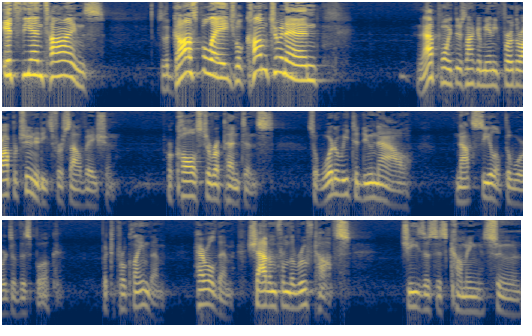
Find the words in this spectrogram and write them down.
It's the end times. So the gospel age will come to an end. At that point, there's not going to be any further opportunities for salvation or calls to repentance. So, what are we to do now? Not seal up the words of this book, but to proclaim them, herald them, shout them from the rooftops. Jesus is coming soon.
